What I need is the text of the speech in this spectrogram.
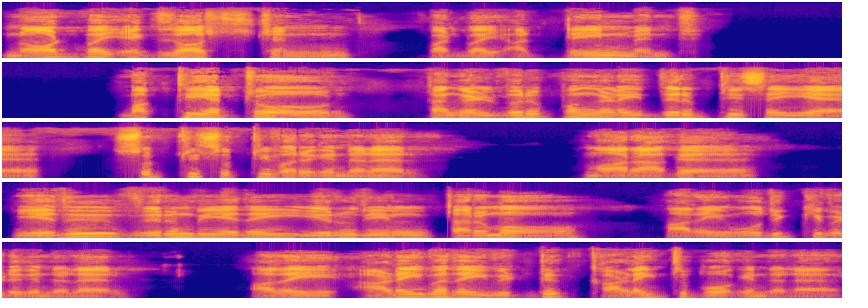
not by exhaustion, but by attainment. பக்தியற்றோர் தங்கள் விருப்பங்களை திருப்தி செய்ய சுற்றி சுற்றி வருகின்றனர் மாறாக எது விரும்பியதை இறுதியில் தருமோ அதை ஒதுக்கி விடுகின்றனர் அதை அடைவதை விட்டு களைத்து போகின்றனர்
